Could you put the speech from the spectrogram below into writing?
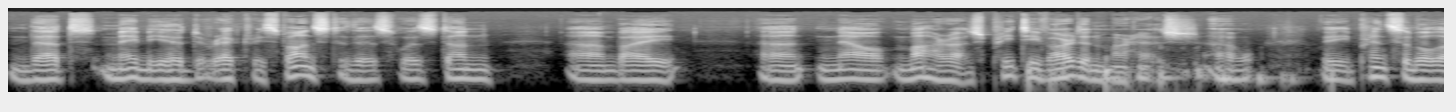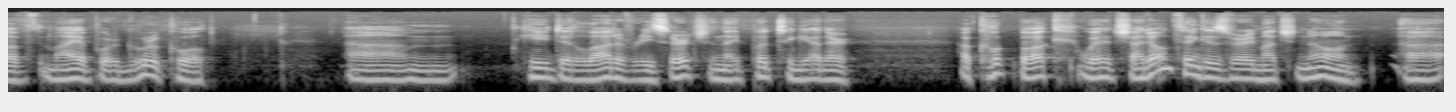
that may be a direct response to this was done um, by uh, now Maharaj, Priti Vardhan Maharaj, uh, the principal of the Mayapur Gurukul. Um, he did a lot of research and they put together a cookbook, which I don't think is very much known uh,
